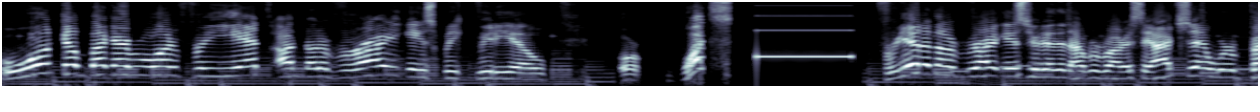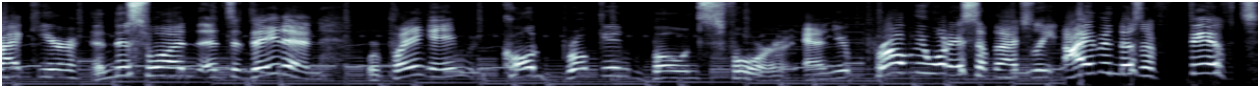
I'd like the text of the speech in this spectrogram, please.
Welcome back everyone for yet another Variety Games Week video. Or, what? For yet another video that I would rather say actually we're back here in this one. And today then we're playing a game called Broken Bones 4 and you're probably wondering something actually. Ivan does a fifth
